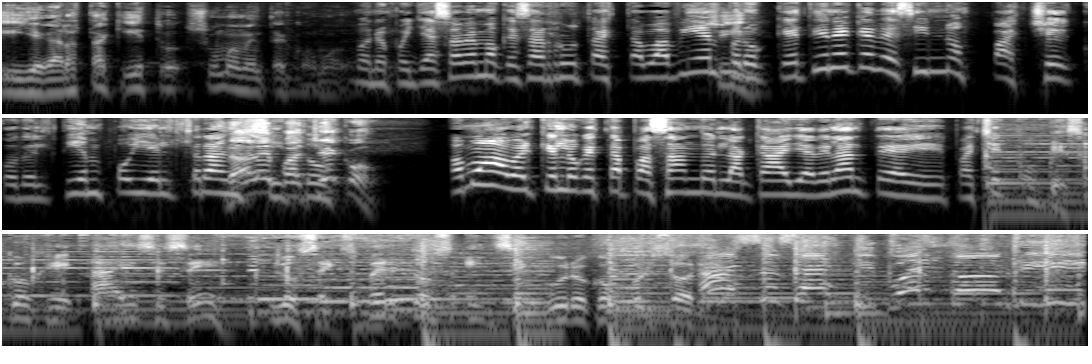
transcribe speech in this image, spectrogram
y llegar hasta aquí esto es sumamente cómodo. Bueno, pues ya sabemos que esa ruta estaba bien, Sí. pero ¿qué tiene que decirnos Pacheco del tiempo y el Dale, tránsito? Pacheco. Vamos a ver qué es lo que está pasando en la calle. Adelante, eh, Pacheco. Escoge ASC, los expertos en seguro compulsorio. Buenos días, Puerto Rico.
